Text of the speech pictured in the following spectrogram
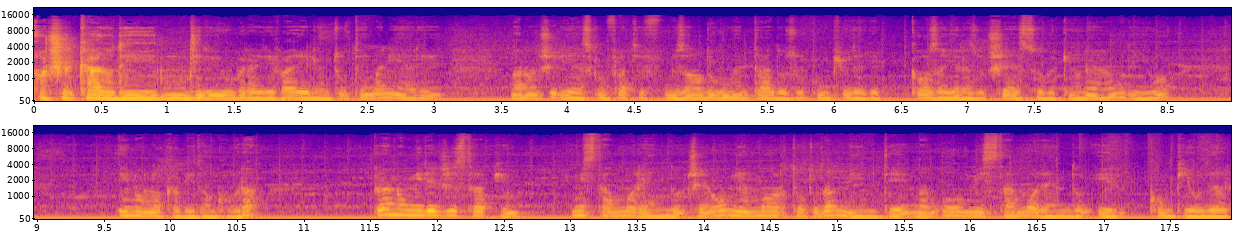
ho cercato di, di, recuperare i file in tutte le maniere ma non ci riesco, infatti mi sono documentato sul computer che cosa gli era successo perché non era motivo e non l'ho capito ancora, però non mi registra più mi sta morendo, cioè o mi è morto totalmente ma, o mi sta morendo il computer.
